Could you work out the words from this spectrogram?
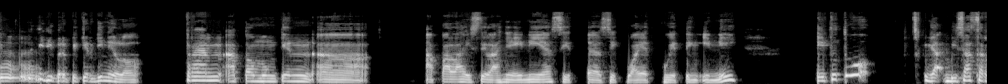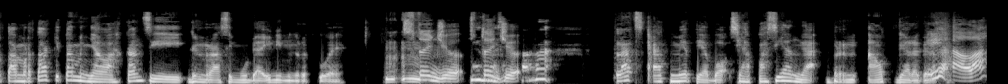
Mm-mm. Jadi berpikir gini loh, tren atau mungkin eh, apalah istilahnya ini ya si, eh, si quiet quitting ini itu tuh nggak bisa serta merta kita menyalahkan si generasi muda ini menurut gue. Setuju, setuju. Karena let's admit ya, Bo, siapa sih yang nggak burn out gara-gara Iyalah,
